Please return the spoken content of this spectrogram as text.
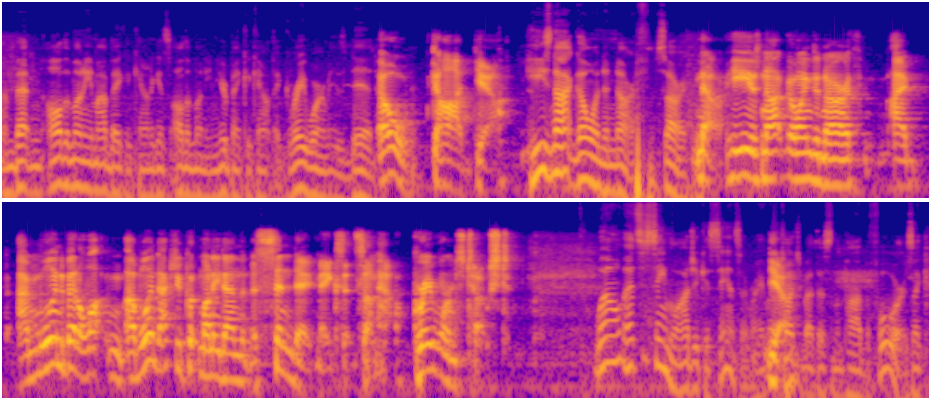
I'm betting all the money in my bank account against all the money in your bank account that Grey Worm is dead. Oh, God, yeah. He's not going to Naath. Sorry. No, he is not going to Naath. I I'm willing to bet a lot. I'm willing to actually put money down that Missandei makes it somehow. Grey Worm's toast. Well, that's the same logic as Sansa, right? We Yeah. talked about this in the pod before. It's like,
